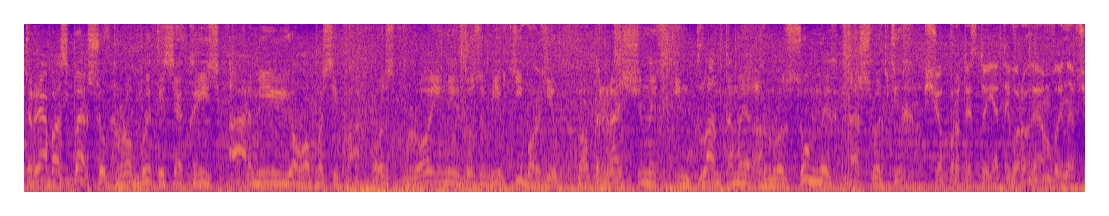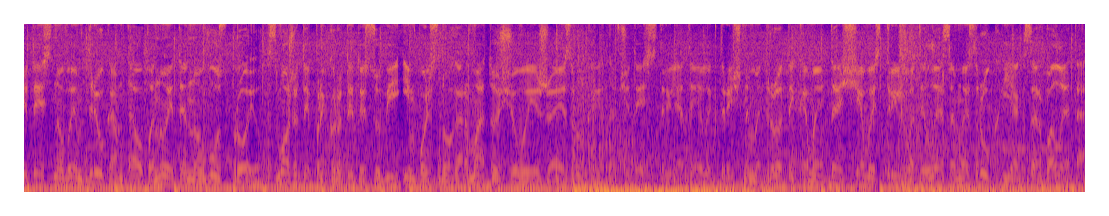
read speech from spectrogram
треба спершу пробитися крізь армію його посіпак, озброєних до зубів кіборгів, покращених імплантами розумних та швидких. Щоб протистояти ворогам, ви навчитесь новим трюкам та опануєте нову зброю. Зможете прикрутити собі імпульсну гармату, що виїжджає з руки. Навчитесь стріляти електричними дротиками та ще вистрілювати лезами з рук, як з арбалета.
